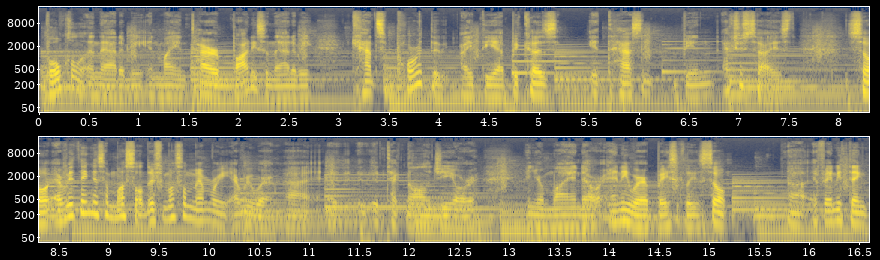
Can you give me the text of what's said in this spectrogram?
vocal anatomy and my entire body's anatomy can't support the idea because it hasn't been exercised so everything is a muscle. There's muscle memory everywhere uh, in, in, technology or in your mind or anywhere, basically. So uh, if anything,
